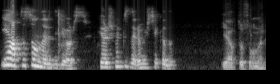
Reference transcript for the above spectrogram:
İyi hafta sonları diliyoruz. Görüşmek üzere, hoşçakalın. İyi hafta sonları.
